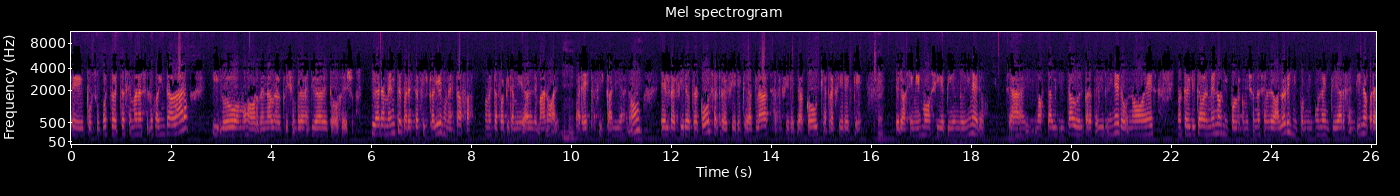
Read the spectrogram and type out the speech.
eh, por supuesto, esta semana se los va a indagar y luego vamos a ordenar la prisión preventiva de todos ellos. Claramente para esta fiscalía es una estafa, una estafa piramidal de manual, para esta fiscalía, ¿no? Él refiere otra cosa, él refiere que da clase, refiere que da coaching, refiere que... Pero asimismo sigue pidiendo dinero. O sea, no está habilitado él para pedir dinero, no es no está habilitado al menos ni por la Comisión Nacional de Valores ni por ninguna entidad argentina para,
